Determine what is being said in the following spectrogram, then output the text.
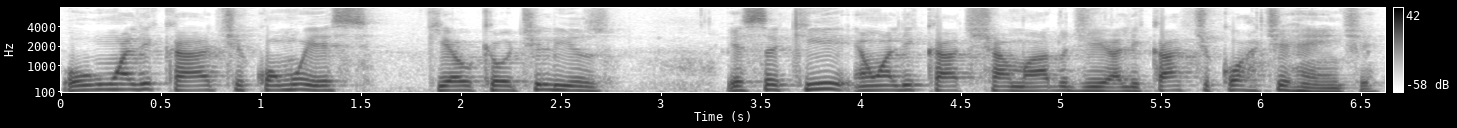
ou um alicate como esse, que é o que eu utilizo. Esse aqui é um alicate chamado de alicate de corte rente.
